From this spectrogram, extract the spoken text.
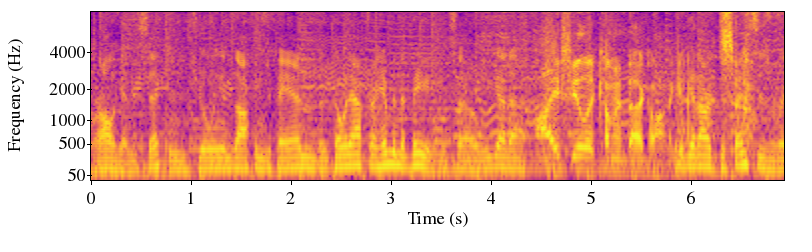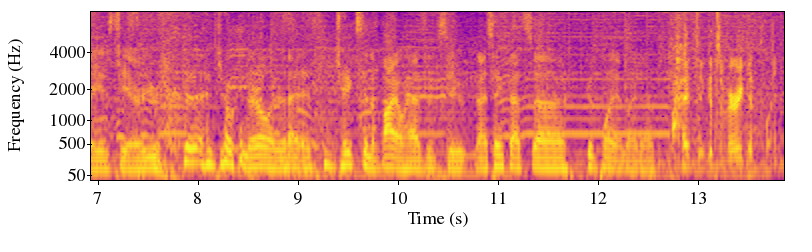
We're all getting sick, and Julian's off in Japan. They're going after him and the baby, so we gotta I feel it coming back on again. we get our defenses raised here. You were joking earlier that Jake's in a biohazard suit, and I think that's a good plan right now. I think it's a very good plan.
